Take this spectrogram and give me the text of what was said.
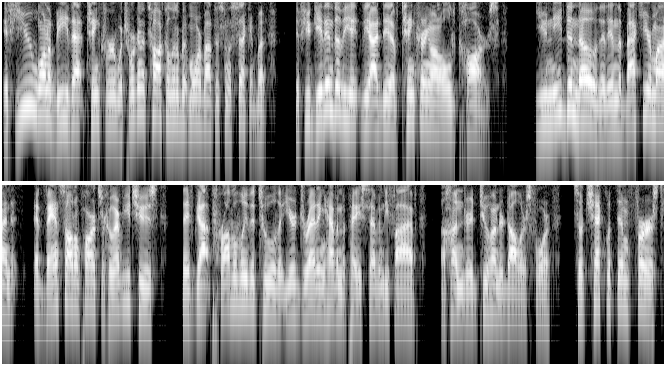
if you want to be that tinkerer, which we're going to talk a little bit more about this in a second, but if you get into the the idea of tinkering on old cars, you need to know that in the back of your mind, Advanced Auto Parts or whoever you choose, they've got probably the tool that you're dreading having to pay 75, 100, 200 dollars for. So check with them first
